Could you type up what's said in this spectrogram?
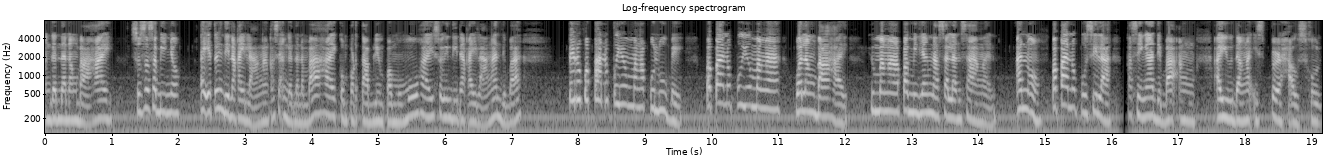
ang ganda ng bahay. So sasabihin nyo, ay ito hindi na kailangan kasi ang ganda ng bahay, komportable yung pamumuhay, so hindi na kailangan, 'di ba? Pero paano po yung mga pulube? Paano po yung mga walang bahay, yung mga pamilyang nasa lansangan? Ano? Paano po sila? Kasi nga 'di ba, ang ayuda nga is per household.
